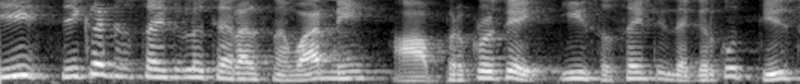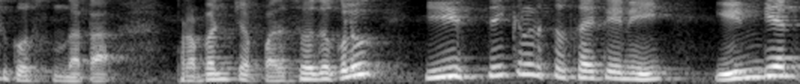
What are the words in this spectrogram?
ఈ సీక్రెట్ సొసైటీలో చేరాల్సిన వారిని ఆ ప్రకృతే ఈ సొసైటీ దగ్గరకు తీసుకొస్తుందట. ప్రపంచ పరిశోధకులు ఈ సీక్రెట్ సొసైటీని ఇండియన్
